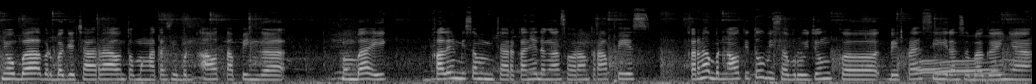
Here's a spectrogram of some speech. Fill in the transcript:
nyoba berbagai cara untuk mengatasi burnout tapi nggak membaik, kalian bisa membicarakannya dengan seorang terapis. Karena burnout itu bisa berujung ke depresi dan sebagainya.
